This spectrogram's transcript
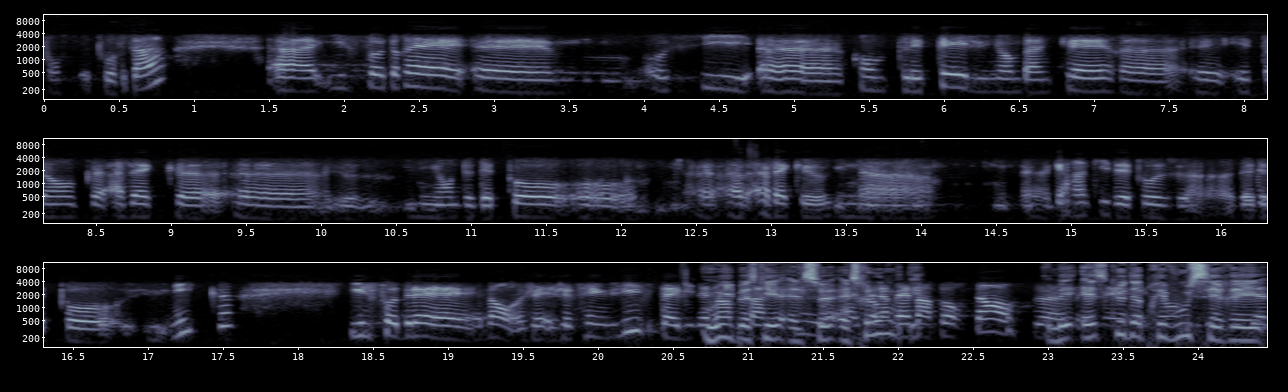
pour, pour ça. Euh, il faudrait euh, aussi euh, compléter l'union bancaire euh, et, et, donc avec euh, l'union de dépôt, avec une, une, garantie de dépôt, de dépôt unique. Il faudrait, non, j'ai fait une liste évidemment. Oui, parce qu'elle se, elle serait longue. Même importance, mais, est-ce que d'après vous, c'est ré...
